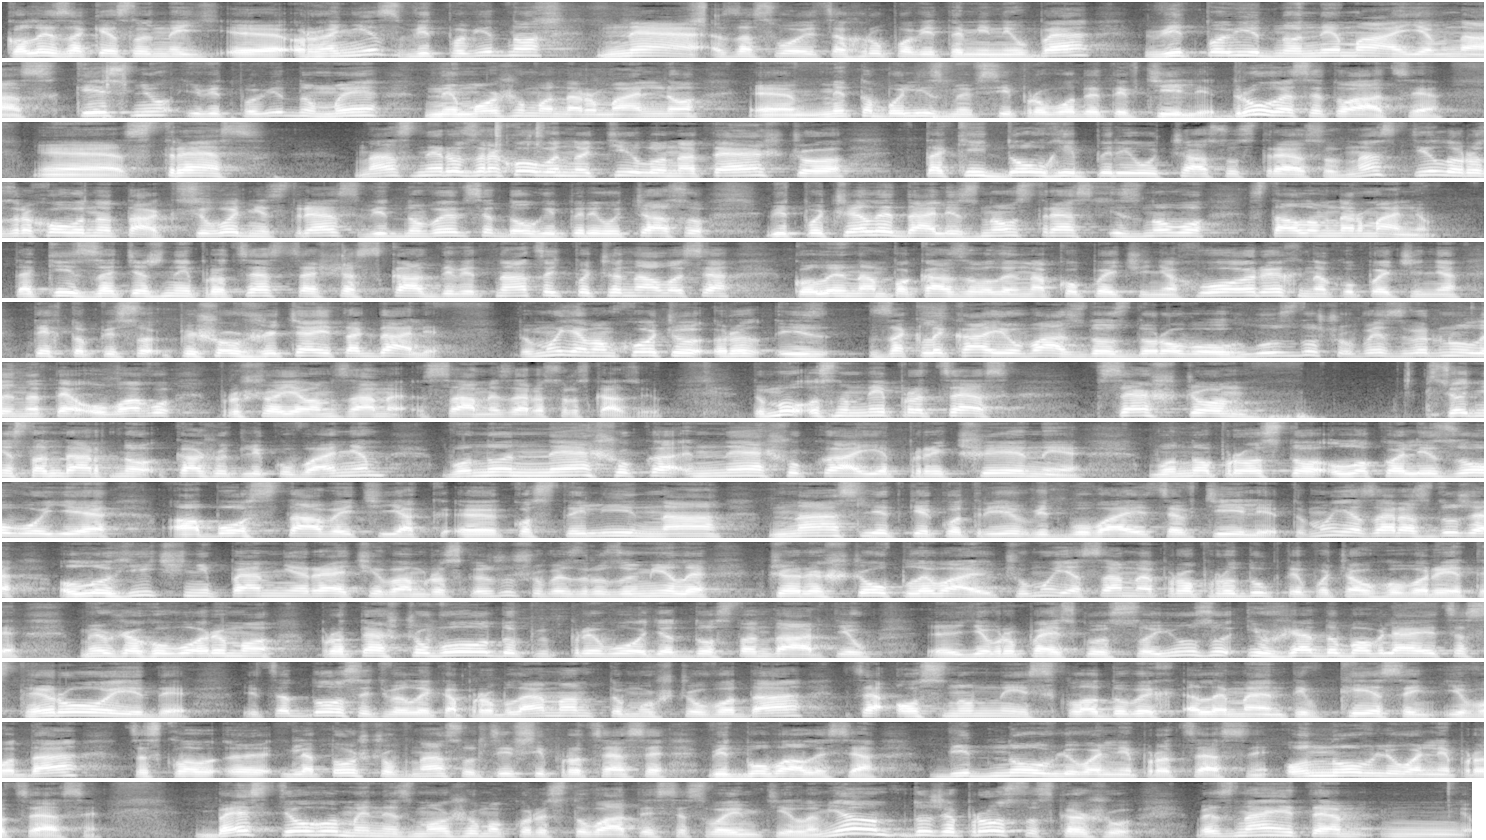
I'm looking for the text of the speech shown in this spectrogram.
Коли закислений е, організм, відповідно, не засвоюється група вітамінів Б, відповідно, немає в нас кисню, і відповідно ми не можемо нормально е, метаболізми всі проводити в тілі. Друга ситуація е, стрес. У нас не розраховано тіло на те, що такий довгий період часу стресу. В нас тіло розраховано так. Сьогодні стрес відновився, довгий період часу відпочили, далі знов стрес і знову стало нормально. Такий затяжний процес, це ще з КАЗ-19 починалося, коли нам показували накопичення хворих, накопичення тих, хто пішов в життя і так далі. Тому я вам хочу роз- і закликаю вас до здорового глузду, щоб ви звернули на те увагу, про що я вам саме, саме зараз розказую. Тому основний процес, все, що сьогодні стандартно кажуть лікуванням, воно не, шука, не шукає причини, воно просто локалізовує або ставить як е, костелі на наслідки, котрі відбуваються в тілі. Тому я зараз дуже логічні певні речі вам розкажу, щоб ви зрозуміли, через що впливають. Чому я саме про продукти почав говорити? Ми вже говоримо про те, що воду приводять до стандартів е, Європейського Союзу і вже додаються стероїди. І це досить велика проблема, тому що вода це основний складових елементів кисень і вода. Це скла- е, для того, щоб в нас ці всі процеси відбувалися. Відновлювальні процеси, оновлювальні процеси. Без цього ми не зможемо користуватися своїм тілом. Я вам дуже просто скажу. Ви знаєте,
